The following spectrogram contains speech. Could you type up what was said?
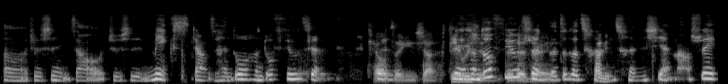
嗯、呃，就是你知道，就是 mix 这样子，很多很多 fusion 调整一下，对，很多 fusion 的这个呈呈现嘛，所以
